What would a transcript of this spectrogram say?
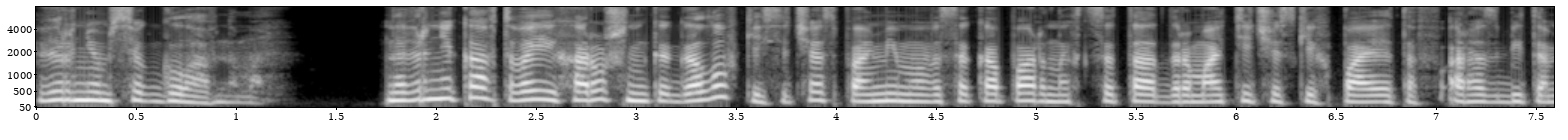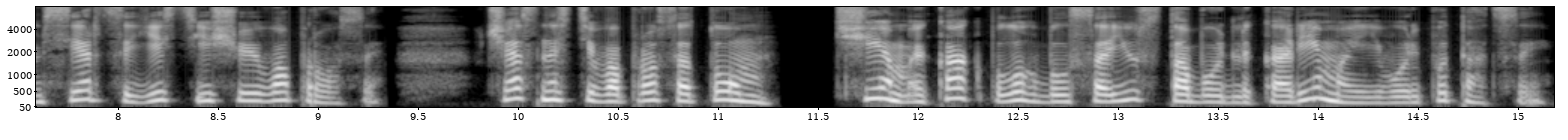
вернемся к главному. Наверняка в твоей хорошенькой головке сейчас помимо высокопарных цитат драматических поэтов о разбитом сердце есть еще и вопросы. В частности, вопрос о том, чем и как плох был союз с тобой для Карима и его репутации?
